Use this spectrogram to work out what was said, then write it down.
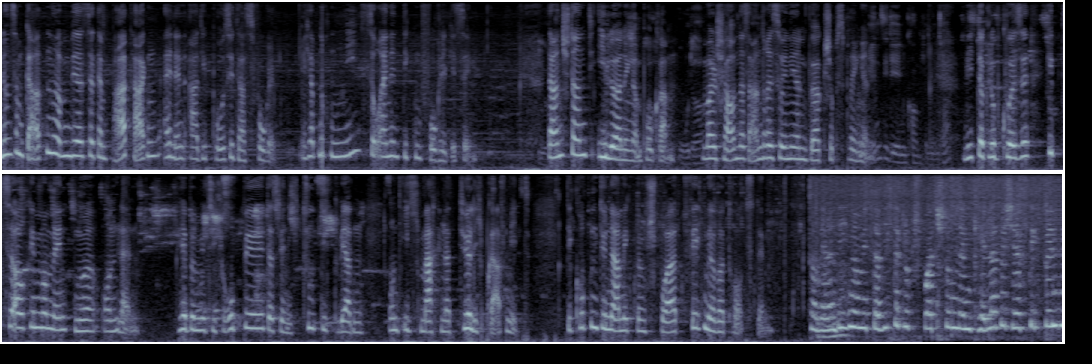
In unserem Garten haben wir seit ein paar Tagen einen Adipositas-Vogel. Ich habe noch nie so einen dicken Vogel gesehen. Dann stand E-Learning am Programm. Mal schauen, was andere so in ihren Workshops bringen. Vita-Club-Kurse gibt es auch im Moment nur online. Hier bemüht sich Ruppi, dass wir nicht zu dick werden und ich mache natürlich brav mit. Die Gruppendynamik beim Sport fehlt mir aber trotzdem. So, während ich noch mit der Vita-Club Sportstunde im Keller beschäftigt bin,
